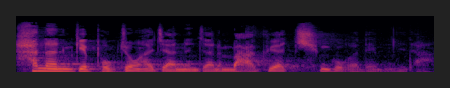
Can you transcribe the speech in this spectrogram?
하나님께 복종하지 않는 자는 마귀와 친구가 됩니다.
